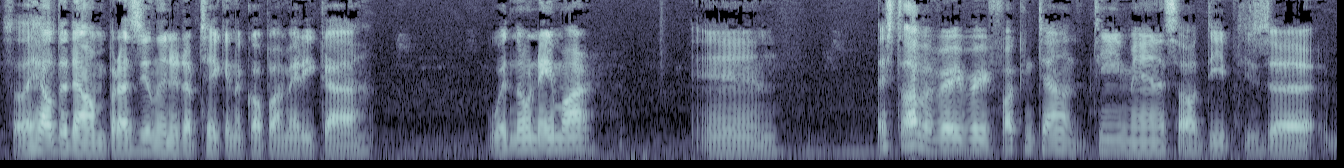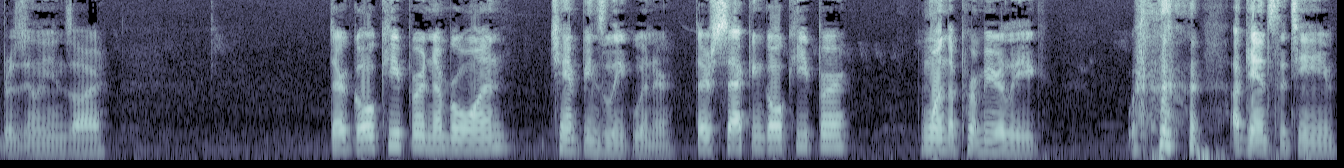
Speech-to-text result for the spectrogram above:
So they held it down. Brazil ended up taking the Copa America with no Neymar. And they still have a very, very fucking talented team, man. That's how deep these uh, Brazilians are. Their goalkeeper, number one, Champions League winner. Their second goalkeeper won the Premier League against the team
